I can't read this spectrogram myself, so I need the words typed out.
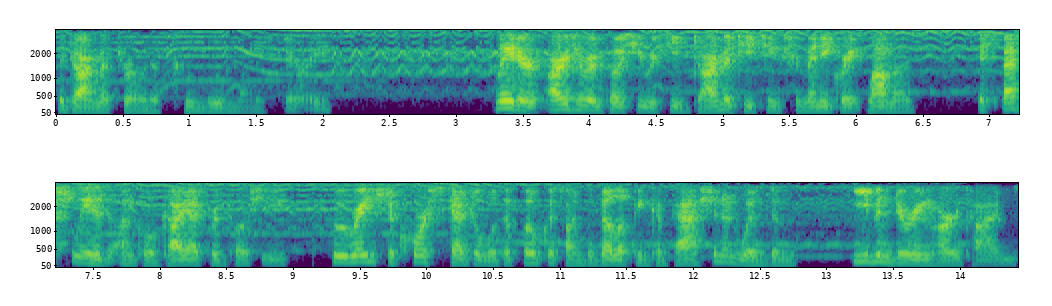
the Dharma throne of Kumbum Monastery. Later, Arjia Rinpoche received Dharma teachings from many great lamas, especially his uncle Gyayak Rinpoche, who arranged a course schedule with a focus on developing compassion and wisdom even during hard times.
